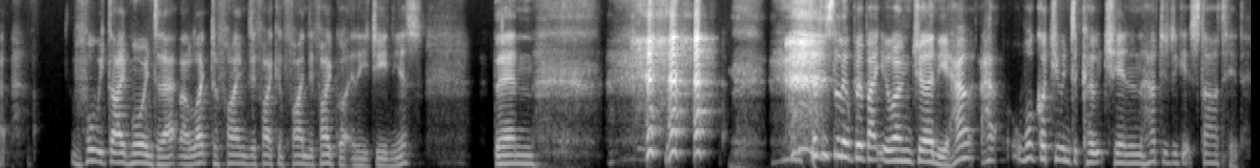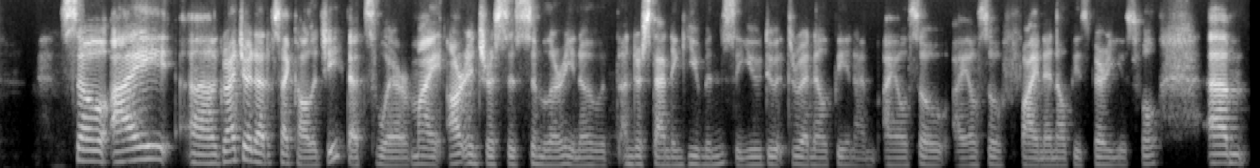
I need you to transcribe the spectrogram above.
Uh, before we dive more into that, I'd like to find if I can find if I've got any genius then tell us a little bit about your own journey. How, how, what got you into coaching, and how did you get started? So I uh, graduated out of psychology. That's where my our interest is similar. You know, with understanding humans. So you do it through NLP, and I'm I also I also find NLP is very useful. Um,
